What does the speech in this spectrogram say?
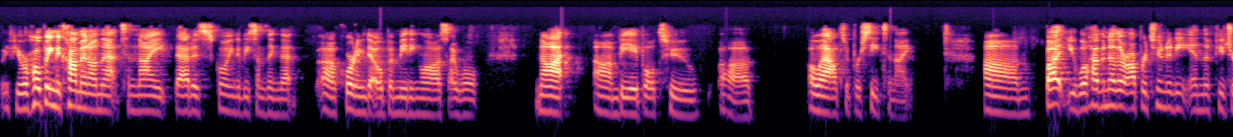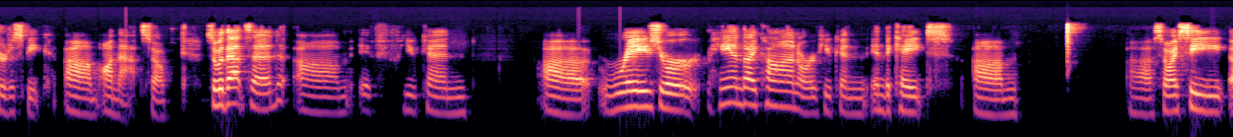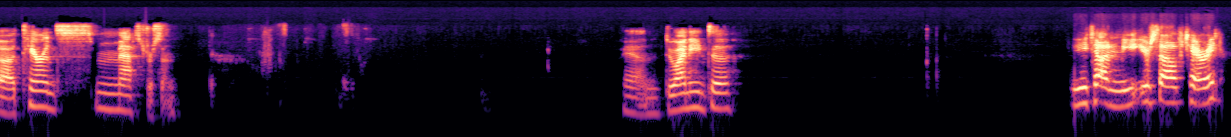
if you're hoping to comment on that tonight, that is going to be something that, uh, according to open meeting laws, I will not um, be able to uh, allow to proceed tonight. Um, but you will have another opportunity in the future to speak um, on that. So, so with that said, um, if you can uh, raise your hand icon, or if you can indicate. Um, uh, so I see uh, Terrence Masterson. And do I need to? You need to unmute yourself, Terry.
